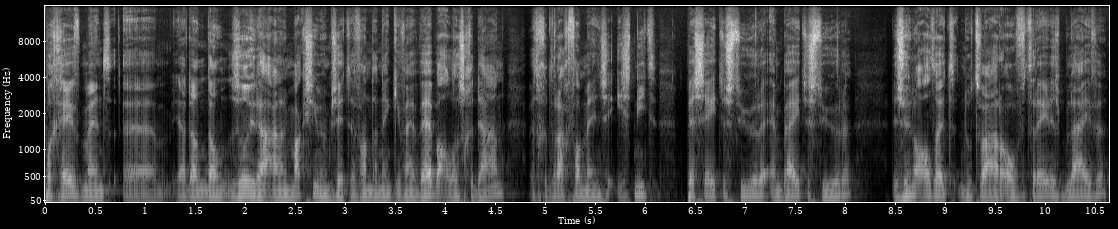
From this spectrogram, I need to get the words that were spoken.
een gegeven moment, uh, ja, dan, dan zul je daar aan een maximum zitten. Van dan denk je van, we hebben alles gedaan. Het gedrag van mensen is niet per se te sturen en bij te sturen. Er zullen altijd notoire overtreders blijven.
